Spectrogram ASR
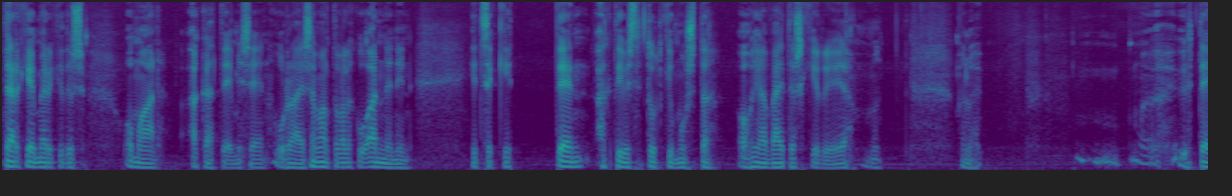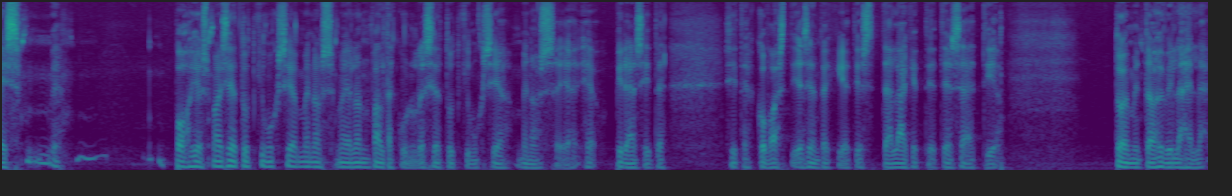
tärkeä merkitys omaan akateemiseen uraan. Ja samalla tavalla kuin Anne, niin itsekin teen aktiivisesti tutkimusta, ohjaan väitöskirjoja, mutta yhteis, pohjoismaisia tutkimuksia menossa, meillä on valtakunnallisia tutkimuksia menossa ja, ja pidän siitä, siitä kovasti ja sen takia, että jos tämä lääketieteen säätiö toiminta on hyvin lähellä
